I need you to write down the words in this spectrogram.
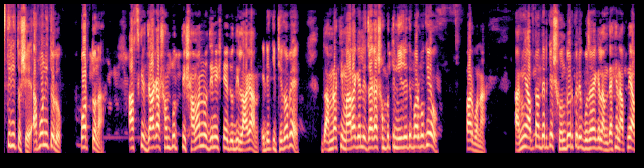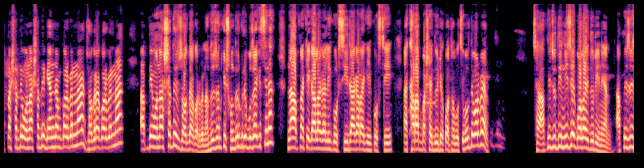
স্ত্রী তো সে, আপনই তো লোক, পড়তো না। আজকে জায়গা সম্পত্তি, সামান্য জিনিস নিয়ে যদি লাগান, এটা কি ঠিক হবে? আমরা কি মারা গেলে জায়গা সম্পত্তি নিয়ে যেতে পারব কেউ? পারব না। আমি আপনাদেরকে সুন্দর করে বোঝাই গেলাম। দেখেন আপনি আপনার সাথে ওনার সাথে জ্ঞানজাম করবেন না ঝগড়া করবেন না আপনি ওনার সাথে ঝগড়া করবেন না। দুজনকে সুন্দর করে বোঝা গেছি না? না আপনাকে গালাগালি করছি রাগারাগি করছি না খারাপ ভাষায় দুইটা কথা বলছি বলতে পারবেন? আচ্ছা আপনি যদি নিজে গলায় দড়ি নেন আপনি যদি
